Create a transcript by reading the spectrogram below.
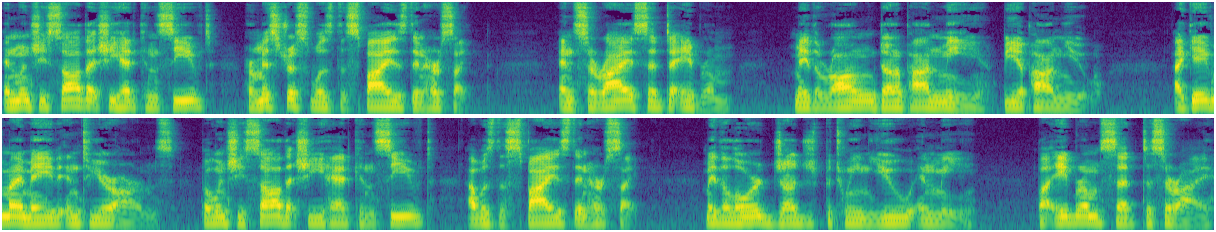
And when she saw that she had conceived, her mistress was despised in her sight. And Sarai said to Abram, May the wrong done upon me be upon you. I gave my maid into your arms, but when she saw that she had conceived, I was despised in her sight. May the Lord judge between you and me. But Abram said to Sarai,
